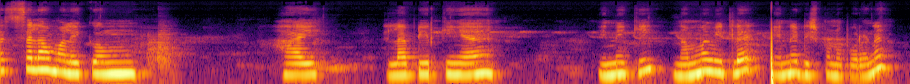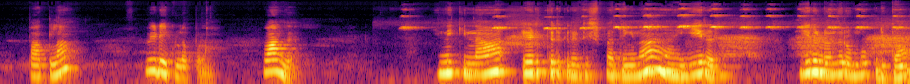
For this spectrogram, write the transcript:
அஸ்லாம் அலைக்கும். ஹாய் எல்லாம் எப்படி இருக்கீங்க? இன்னைக்கு நம்ம வீட்டில் என்ன டிஷ் பண்ண போகிறோன்னு பார்க்கலாம். வீடியோக்குள்ளே போகலாம் வாங்க. இன்றைக்கி நான் எடுத்துருக்கிற டிஷ் பார்த்தீங்கன்னா ஈரல். ஈரல் வந்து ரொம்ப பிடிக்கும்.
